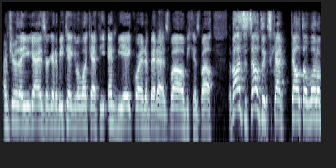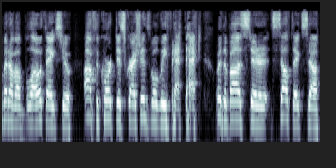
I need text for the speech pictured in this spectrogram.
I'm sure that you guys are going to be taking a look at the NBA quite a bit as well because, well, the Boston Celtics got dealt a little bit of a blow thanks to off the court discretions. We'll leave it at that with the Boston Celtics. So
